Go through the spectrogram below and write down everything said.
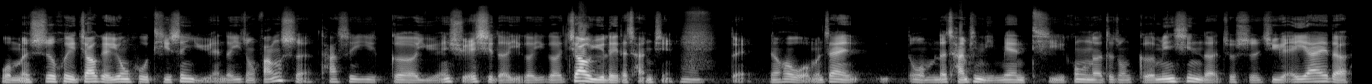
我们是会教给用户提升语言的一种方式，它是一个语言学习的一个一个教育类的产品。嗯，对。然后我们在我们的产品里面提供了这种革命性的，就是基于 AI 的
